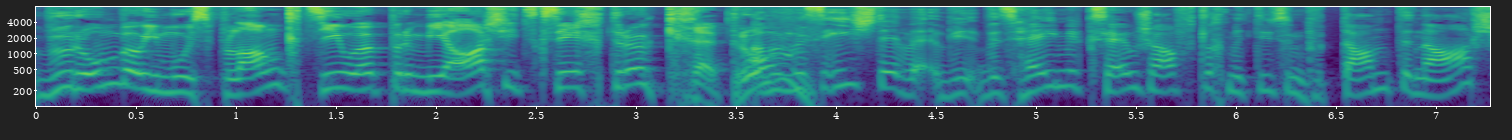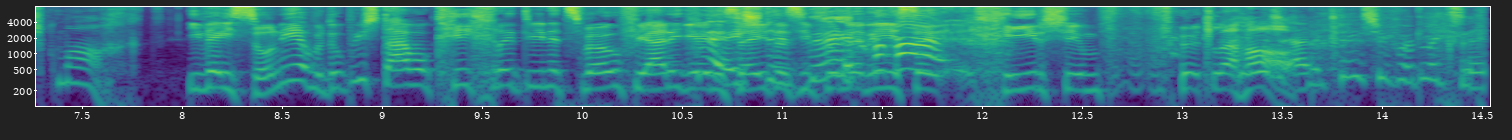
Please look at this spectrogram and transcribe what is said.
Warum? Weil ich muss blank ziehen und jemandem meinen Arsch ins Gesicht drücken. Drum. Aber was ist denn, was haben wir gesellschaftlich mit unserem verdammten Arsch gemacht? Ich weiss auch nicht, aber du bist der, der kichert wie ein Zwölfjähriger, wenn er sagt, dass ich für eine riesen Kirsche im Viertel habe. eine Kirschenviertel gesagt.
